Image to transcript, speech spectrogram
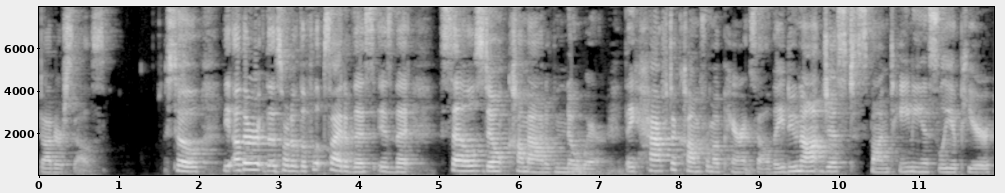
daughter cells. So the other, the sort of the flip side of this is that cells don't come out of nowhere. They have to come from a parent cell. They do not just spontaneously appear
